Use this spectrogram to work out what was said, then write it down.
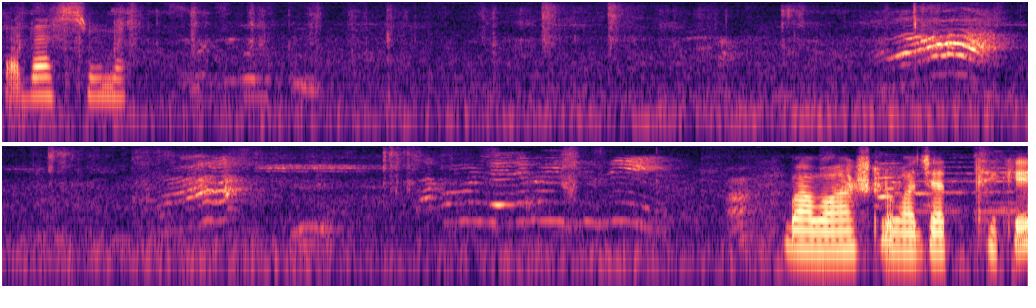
দাদা আসছো না বাবা আসলো বাজার থেকে।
